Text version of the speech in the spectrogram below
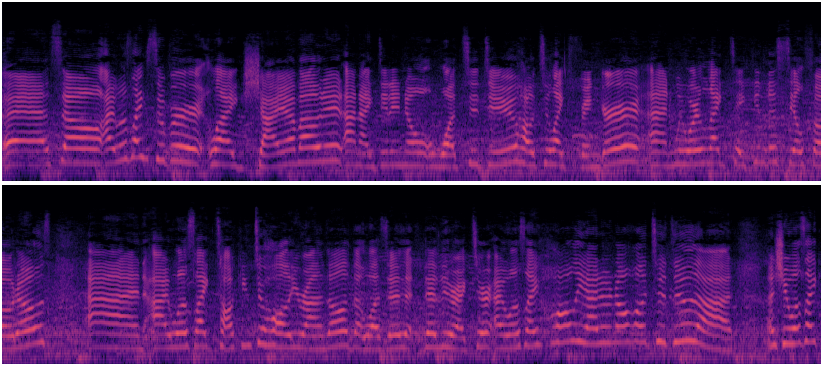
Uh, so I was like super like shy about it, and I didn't know what to do, how to like finger, and we were like taking the still photos, and I was like talking to Holly Randall, that was the, the director. I was like, Holly, I don't know how to do that, and she was like,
